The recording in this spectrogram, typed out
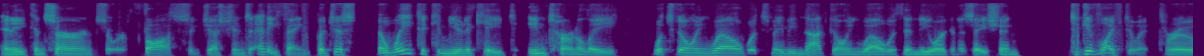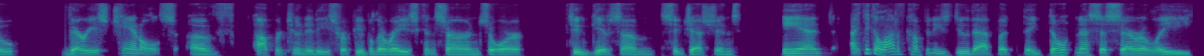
any concerns or thoughts, suggestions, anything, but just a way to communicate internally what's going well, what's maybe not going well within the organization, to give life to it through various channels of opportunities for people to raise concerns or to give some suggestions. And I think a lot of companies do that, but they don't necessarily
